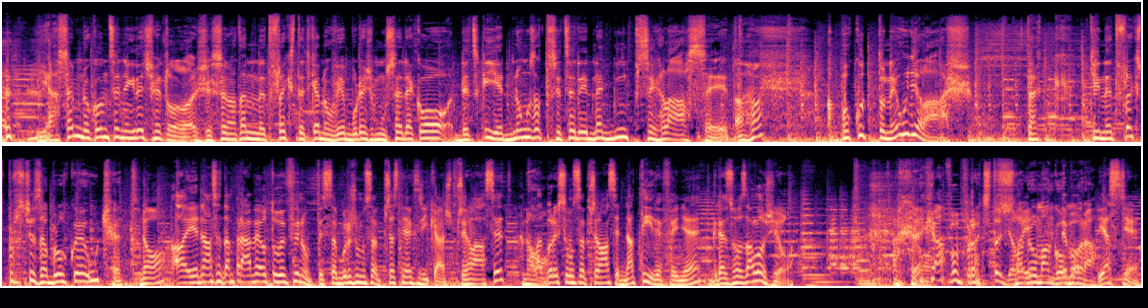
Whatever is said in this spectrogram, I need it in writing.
já jsem dokonce někde četl, že se na ten Netflix teďka nově budeš muset jako vždycky jednou za 31 dní přihlásit. Aha. A pokud to neuděláš, tak ti Netflix prostě zablokuje účet. No, a jedná se tam právě o tu wi Ty se budeš muset přesně, jak říkáš, přihlásit, No. ale budeš se muset přihlásit na té wi kde jsi ho založil. Nechápu, proč to dělají. Sodoma Gomora. Nebo, jasně,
